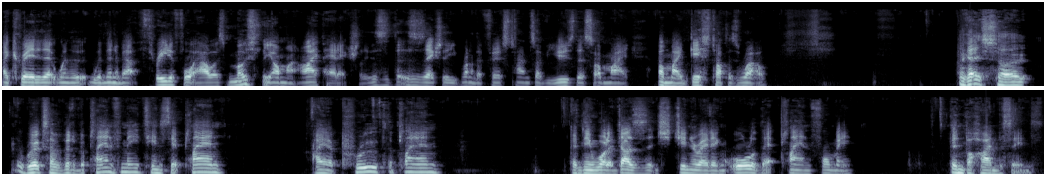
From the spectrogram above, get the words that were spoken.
I created it within, within about three to four hours, mostly on my iPad. Actually, this is this is actually one of the first times I've used this on my on my desktop as well. Okay, so it works. Have a bit of a plan for me, ten step plan. I approve the plan. And then what it does is it's generating all of that plan for me in behind the scenes.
